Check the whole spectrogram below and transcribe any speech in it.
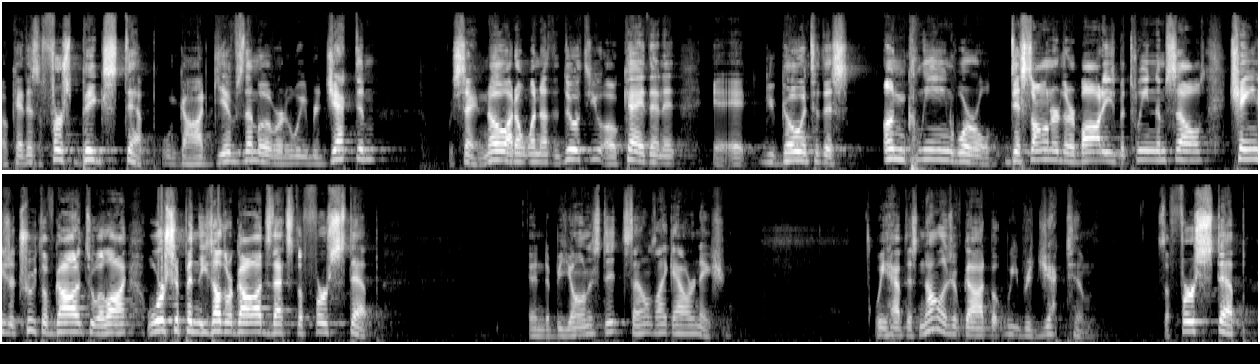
Okay, this is the first big step when God gives them over. We reject Him, we say, No, I don't want nothing to do with you. Okay, then it, it, it, you go into this unclean world, dishonor their bodies between themselves, change the truth of God into a lie, worshiping these other gods. That's the first step. And to be honest, it sounds like our nation. We have this knowledge of God, but we reject Him. It's the first step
